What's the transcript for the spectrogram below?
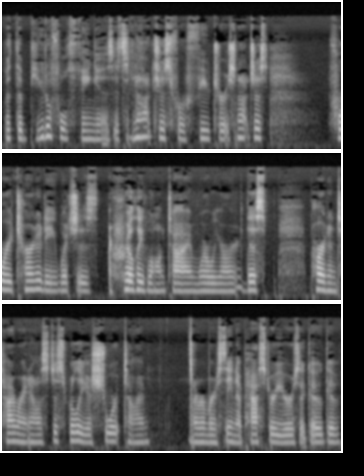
But the beautiful thing is, it's not just for future, it's not just for eternity, which is a really long time where we are this part in time right now is just really a short time. I remember seeing a pastor years ago give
